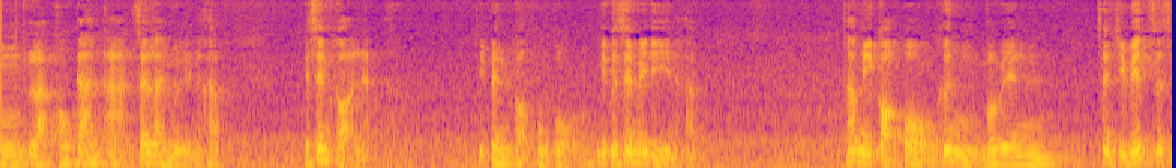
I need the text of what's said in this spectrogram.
ๆหลักของการอ่านเส้นลายมือนะครับไอเส้นเกาะเนี่ยที่เป็นเกาะโป่งๆนี่คือเส้นไม่ดีนะครับ ถ้ามีเกาะโป่งขึ้นบริเวณเส้นชีวิตเส้นส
